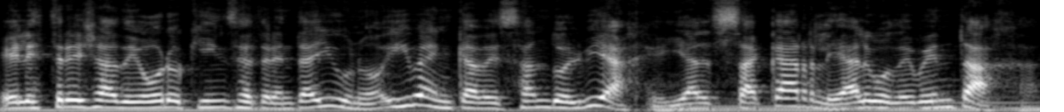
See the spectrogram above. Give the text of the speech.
El Estrella de Oro 1531 iba encabezando el viaje y al sacarle algo de ventaja,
